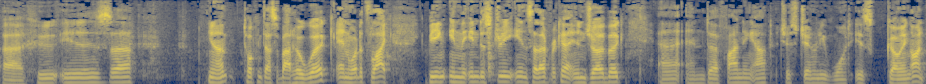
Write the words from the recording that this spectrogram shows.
uh, who is, uh, you know, talking to us about her work and what it's like being in the industry in South Africa, in Joburg, uh, and uh, finding out just generally what is going on.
